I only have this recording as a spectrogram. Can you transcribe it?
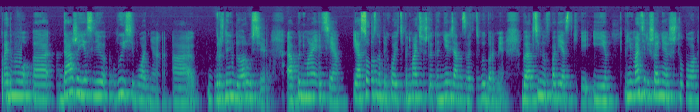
Поэтому а, даже если вы сегодня, а, гражданин Беларуси, а, понимаете и осознанно приходите, понимаете, что это нельзя назвать выборами, вы активны в повестке и принимаете решение, что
